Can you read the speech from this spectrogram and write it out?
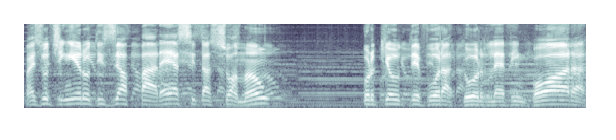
mas o dinheiro desaparece da sua mão porque o devorador leva embora.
